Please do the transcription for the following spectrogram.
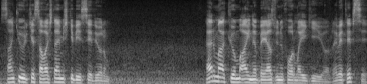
Sanki ülke savaştaymış gibi hissediyorum. Her mahkum aynı beyaz üniformayı giyiyor. Evet hepsi.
